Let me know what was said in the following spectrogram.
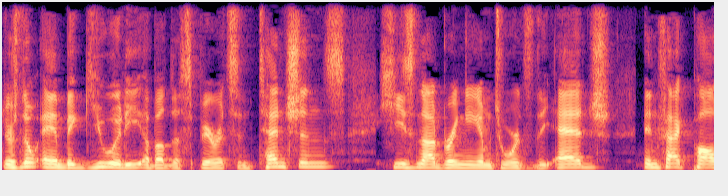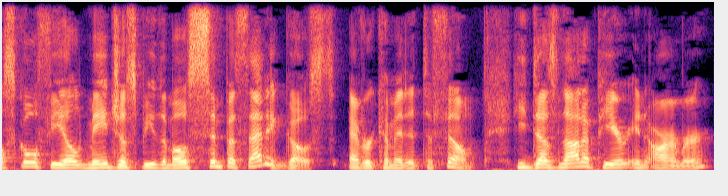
There's no ambiguity about the spirit's intentions. He's not bringing him towards the edge. In fact, Paul Scofield may just be the most sympathetic ghost ever committed to film. He does not appear in armor.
